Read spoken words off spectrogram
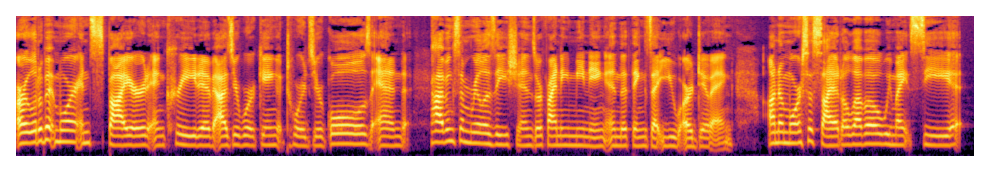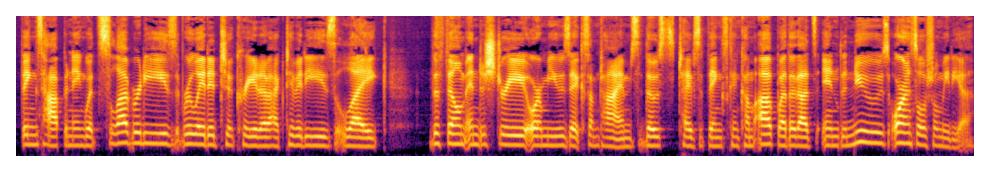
are a little bit more inspired and creative as you're working towards your goals and having some realizations or finding meaning in the things that you are doing on a more societal level, we might see things happening with celebrities related to creative activities like the film industry or music. Sometimes those types of things can come up, whether that's in the news or on social media.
